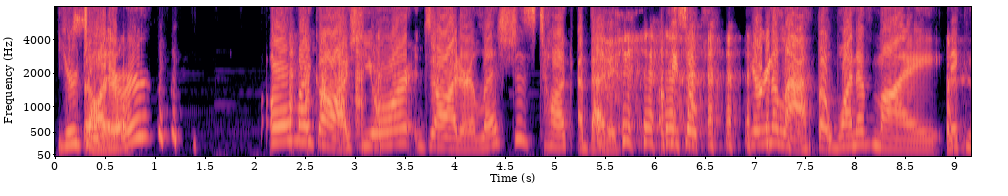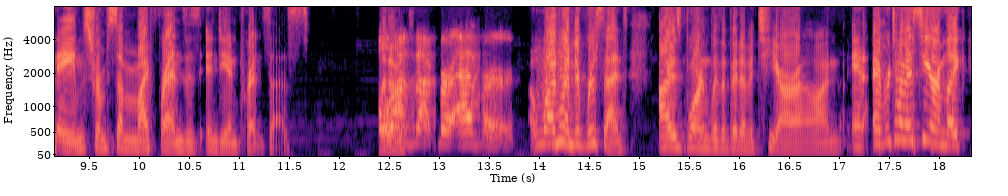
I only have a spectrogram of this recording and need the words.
your so daughter Oh my gosh, your daughter. Let's just talk about it. Okay, so you're going to laugh, but one of my nicknames from some of my friends is Indian Princess. I'll watch that forever. 100%. I was born with a bit of a tiara on. And every time I see her, I'm like,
